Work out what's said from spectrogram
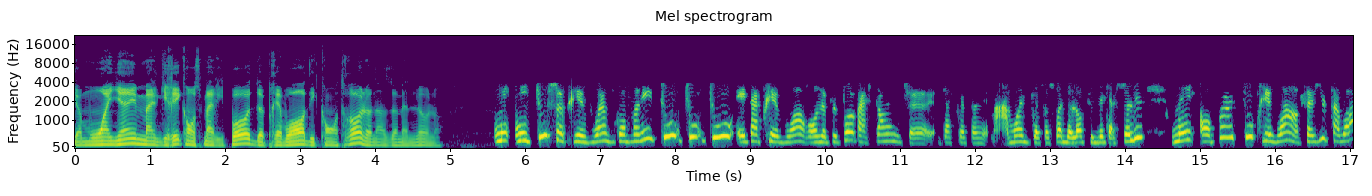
il y a moyen, malgré qu'on ne se marie pas, de prévoir des contrats là, dans ce domaine-là. là? Mais, mais tout se prévoit, vous comprenez? Tout, tout, tout est à prévoir. On ne peut pas, par contre, euh, parce que à moins que ce soit de l'ordre public absolu, mais on peut tout prévoir. Il s'agit de savoir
